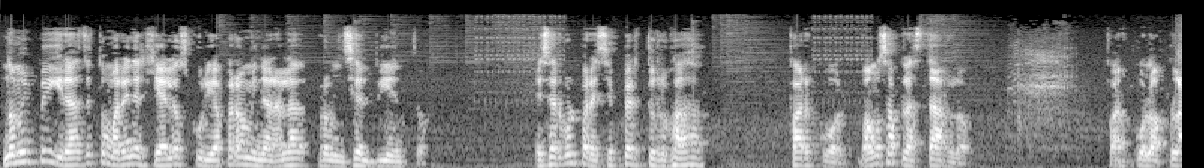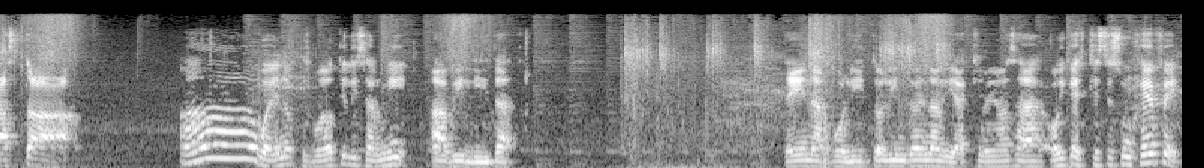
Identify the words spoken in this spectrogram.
No me impedirás de tomar energía de la oscuridad para dominar a la provincia del viento. Ese árbol parece perturbado. Farquaad, vamos a aplastarlo. Farquaad aplasta. Ah, bueno, pues voy a utilizar mi habilidad. Ten, arbolito lindo de Navidad que me vas a dar. Oiga, es que este es un jefe.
